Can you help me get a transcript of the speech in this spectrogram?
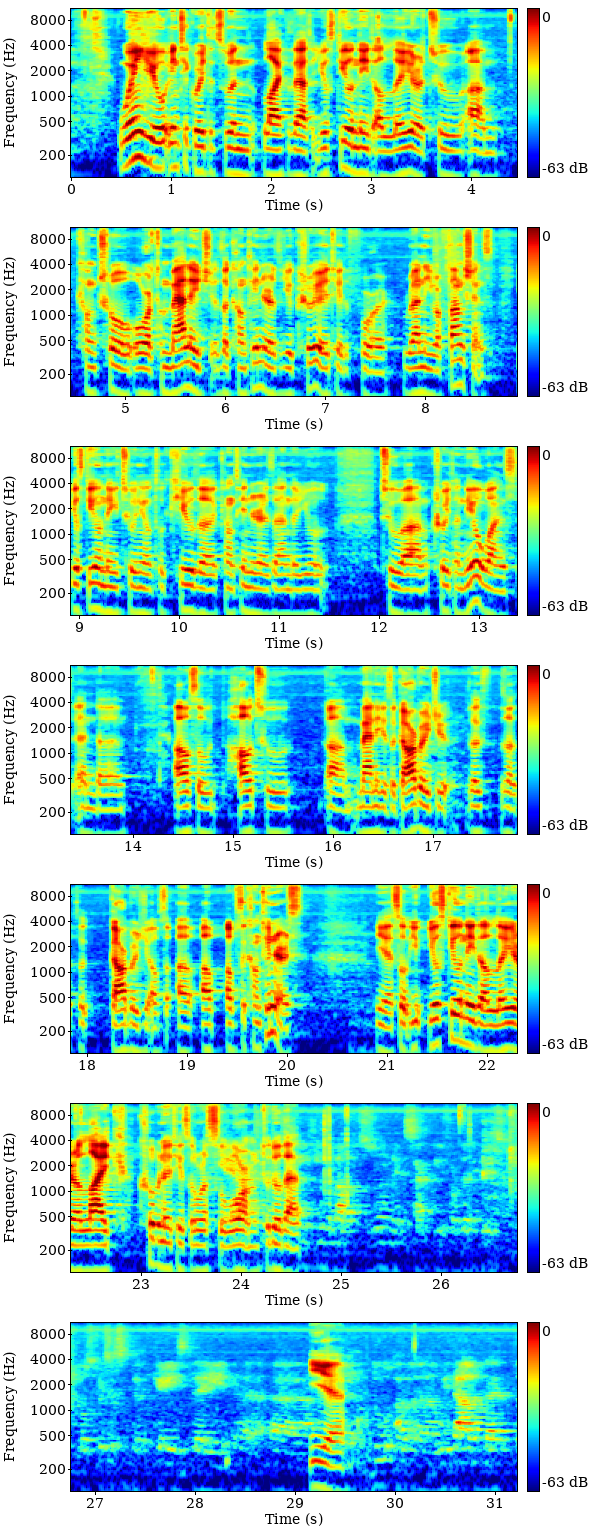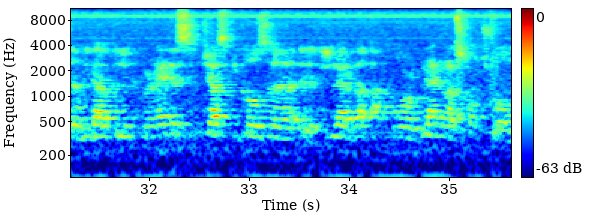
when you integrate Zun like that, you still need a layer to um, control or to manage the containers you created for running your functions. You still need to, you know, to kill the containers and you to um, create new ones, and uh, also how to um, manage the garbage, the, the, the garbage of the, uh, of, of the containers. Yeah, so you, you still need a layer like Kubernetes or Swarm to do that. yeah. do without that, uh, without Kubernetes, just because uh, you have a, more granular control.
